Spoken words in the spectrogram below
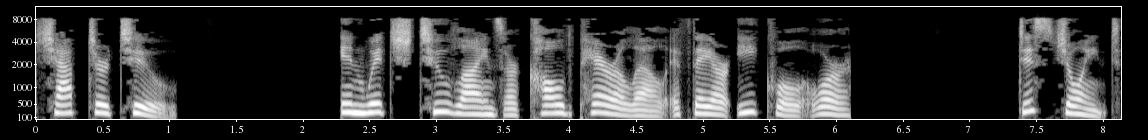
Chapter 2, in which two lines are called parallel if they are equal or disjoint.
